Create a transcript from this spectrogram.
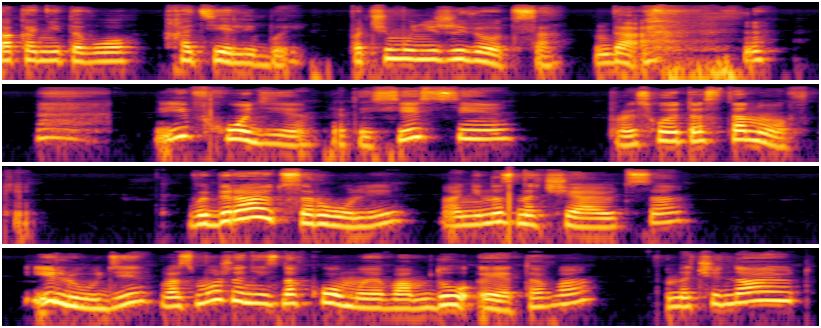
как они того хотели бы? Почему не живется? Да. И в ходе этой сессии происходят остановки. Выбираются роли, они назначаются, и люди, возможно, незнакомые вам до этого, начинают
